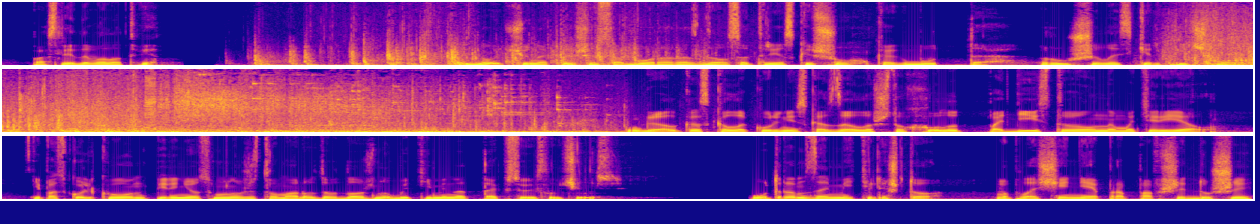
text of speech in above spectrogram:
– последовал ответ. Ночью на крыше собора раздался треск и шум, как будто рушилась кирпичная Галка с колокольни сказала, что холод подействовал на материал, и поскольку он перенес множество морозов, должно быть именно так все и случилось. Утром заметили, что воплощение пропавшей души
